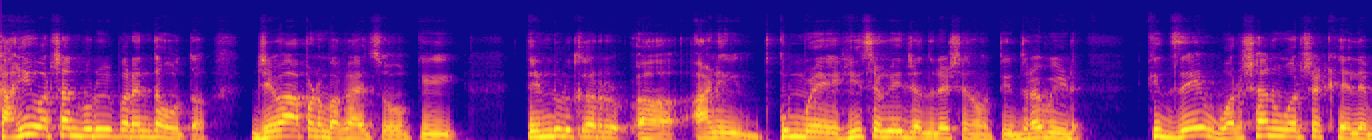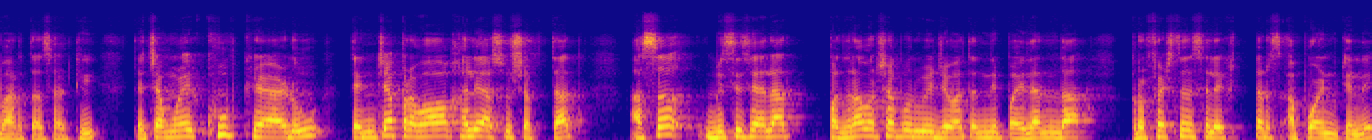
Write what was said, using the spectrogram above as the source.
काही वर्षांपूर्वीपर्यंत होतं. जेव्हा आपण बघायचो की तेंडुलकर आणि कुंबळे ही सगळी जनरेशन होती द्रविड की जे वर्षानुवर्ष खेळले भारतासाठी त्याच्यामुळे खूप खेळाडू त्यांच्या प्रभावाखाली असू शकतात. असं बीसीसीआयला पंधरा वर्षापूर्वी जेव्हा त्यांनी पहिल्यांदा प्रोफेशनल सिलेक्टर्स अपॉइंट केले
